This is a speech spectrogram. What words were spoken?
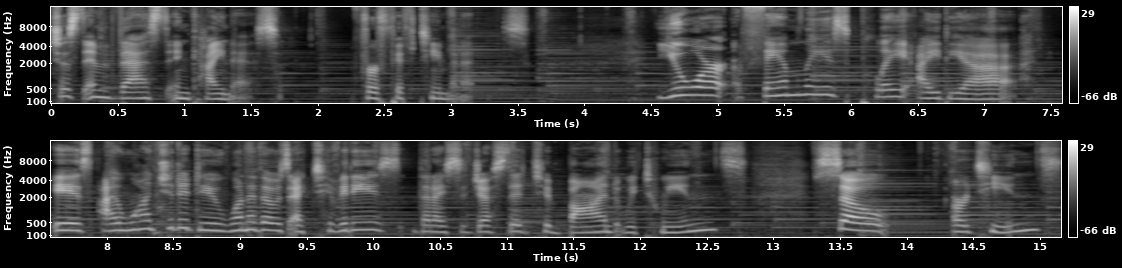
Just invest in kindness for 15 minutes. Your family's play idea is I want you to do one of those activities that I suggested to bond with tweens. So, or teens,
